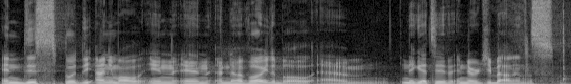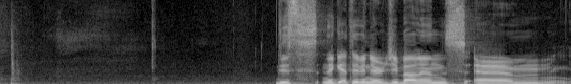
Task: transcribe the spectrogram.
and this put the animal in, an avoidable um, negative energy balance. This negative energy balance, um,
